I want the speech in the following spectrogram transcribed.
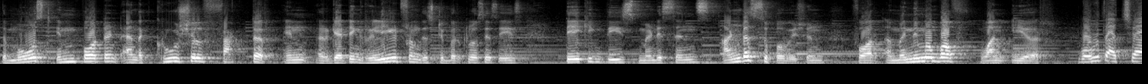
The most important and the crucial factor in getting relieved from this tuberculosis is taking these medicines under supervision for a minimum of one year. बहुत अच्छा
